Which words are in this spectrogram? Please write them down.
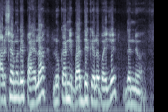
आरशामध्ये पाहायला लोकांनी बाध्य केलं पाहिजे. धन्यवाद.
